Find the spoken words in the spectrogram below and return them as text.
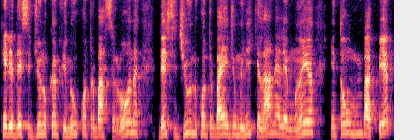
que ele decidiu no Camp Nou contra o Barcelona, decidiu no contra o Bayern de Munique lá na Alemanha. Então o Mbappé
